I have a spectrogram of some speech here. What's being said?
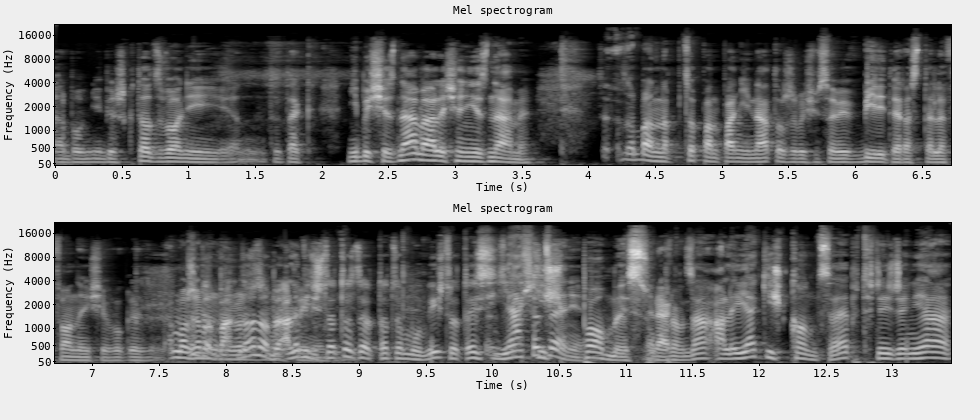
albo nie wiesz kto dzwoni. To tak niby się znamy, ale się nie znamy. Co pan, co pan pani na to, żebyśmy sobie wbili teraz telefony i się w ogóle... A może No dobra, no dobra ale widzisz, to, to, to, to co mówisz, to, to jest jakiś pomysł, reakcja. prawda? Ale jakiś koncept, czyli że nie ja,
